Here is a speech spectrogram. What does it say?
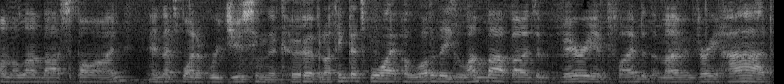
on the lumbar spine, and that's one of reducing the curve. And I think that's why a lot of these lumbar bones are very inflamed at the moment, very hard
